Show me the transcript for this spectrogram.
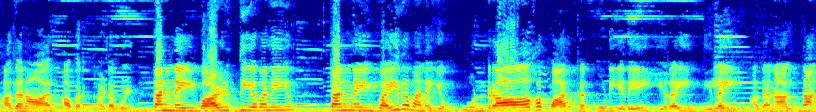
அதனால் அவர் கடவுள். தன்னை வாழ்த்தியவனையும் தன்னை வைரவனையும் ஒன்றாக பார்க்கக்கூடியதே இறை நிலை அதனால்தான்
